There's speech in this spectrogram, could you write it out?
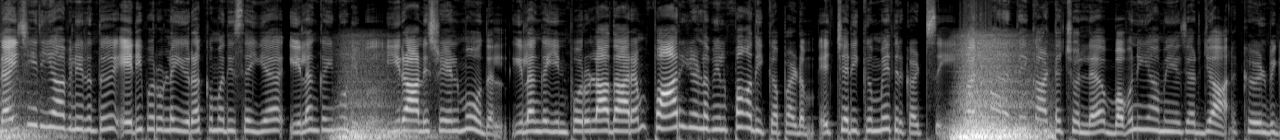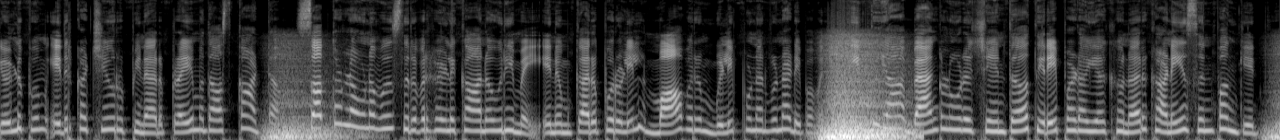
நைஜீரியாவிலிருந்து எரிபொருளை இறக்குமதி செய்ய இலங்கை முடிவு. ஈரான் இஸ்ரேல் மோதல். இலங்கையின் பொருளாதாரம் பாரியளவில் பாதிக்கப்படும். எச்சரிக்கும் எதிர்க்கட்சி. வருமானத்தை காட்டச் சொல்ல வவுனியா மேஜர் யார் கேள்வி எழுப்பும் எதிர்க்கட்சி உறுப்பினர் பிரேமதாஸ் காட்டம். சத்துள்ள உணவு சிறுவர்களுக்கான உரிமை எனும் கருப்பொருளில் மாபெரும் விழிப்புணர்வு நடைபெறும் இந்தியா பெங்களூரைச் சேர்ந்த திரைப்பட இயக்குனர் கணேசன் பங்கேற்பு.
